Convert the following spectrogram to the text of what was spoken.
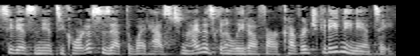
CBS's Nancy Cordes is at the White House tonight and is going to lead off our coverage. Good evening, Nancy.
